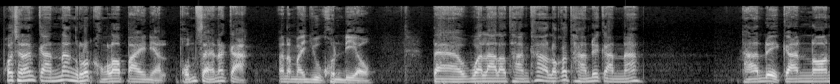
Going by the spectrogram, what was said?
เพราะฉะนั้นการนั่งรถของเราไปเนี่ย ผมใส่หน้ากากอนามัยอยู่คนเดียว แต่เวลาเราทานข้าวเราก็ทานด้วยกันนะ ทานด้วยกันนอน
